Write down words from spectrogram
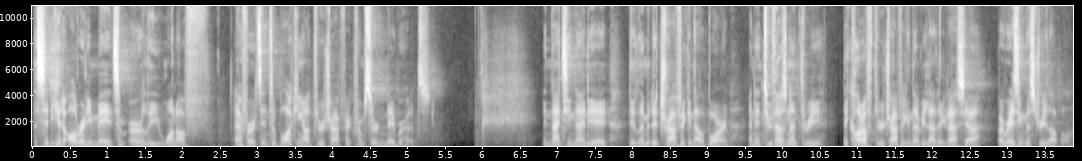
the city had already made some early one off efforts into blocking out through traffic from certain neighborhoods. In 1998, they limited traffic in El Born, and in 2003, they cut off through traffic in the Villa de Gracia by raising the street level.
